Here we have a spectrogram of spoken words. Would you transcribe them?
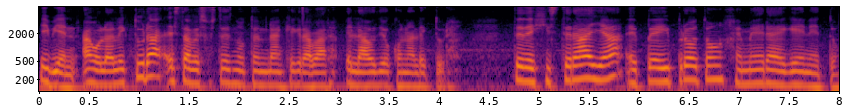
Y bien, hago la lectura, esta vez ustedes no tendrán que grabar el audio con la lectura. Te dejisteraya epei proton gemera egeneto.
